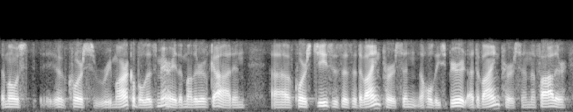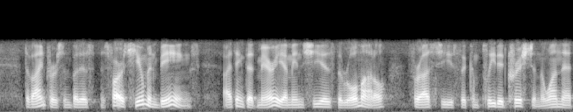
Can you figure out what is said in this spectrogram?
the most, of course, remarkable is Mary, the Mother of God, and uh, of course Jesus as a divine person, the Holy Spirit a divine person, the Father divine person. But as as far as human beings, I think that Mary, I mean, she is the role model for us. She's the completed Christian, the one that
